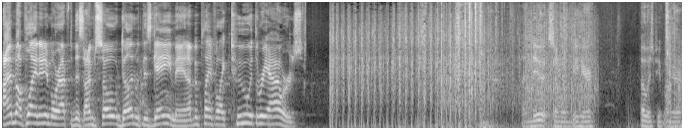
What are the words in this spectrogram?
I'm not playing anymore after this. I'm so done with this game, man. I've been playing for like two or three hours. I knew it someone would be here. Always people here.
